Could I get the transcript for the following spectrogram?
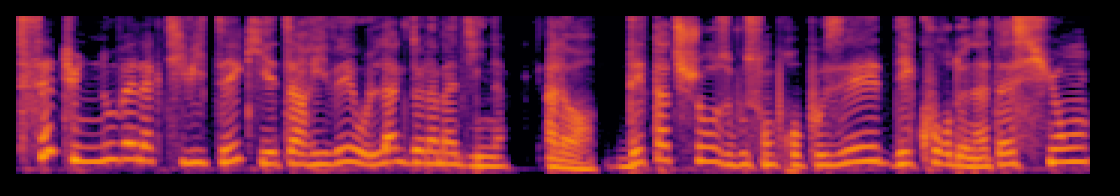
C'est une nouvelle activité qui est arrivée au lac de la Madine. Alors, des tas de choses vous sont proposées, des cours de natation.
